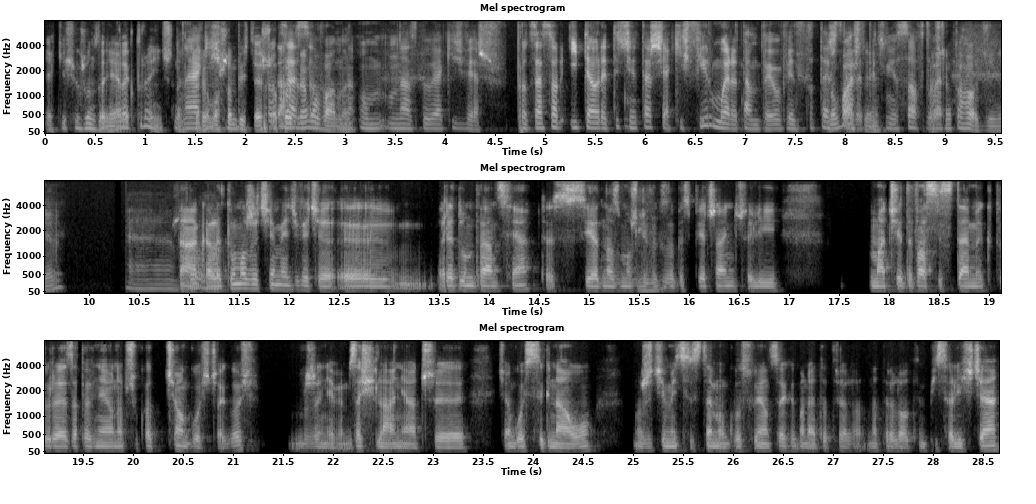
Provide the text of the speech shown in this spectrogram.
jakieś urządzenia elektroniczne, no które muszą być też procesor. oprogramowane. U, u, nas był jakiś, wiesz, procesor i teoretycznie też jakiś firmware tam był, więc to też no właśnie, teoretycznie software. Właśnie o to chodzi, nie? E, tak, ale tu możecie mieć, wiecie, y, redundancję. To jest jedno z możliwych mhm. zabezpieczeń, czyli macie dwa systemy, które zapewniają na przykład ciągłość czegoś, że nie wiem, zasilania czy ciągłość sygnału. Możecie mieć systemy głosujące, chyba na, Trello, na Trello o tym pisaliście,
